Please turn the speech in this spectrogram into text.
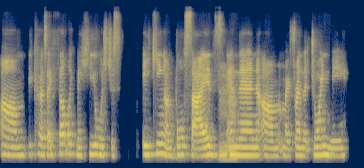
um, because I felt like my heel was just aching on both sides. Mhm. And then um, my friend that joined me,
